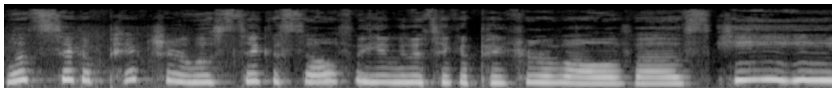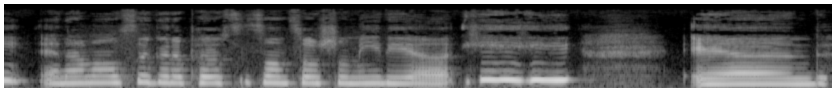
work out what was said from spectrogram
let's take a picture. Let's take a selfie. I'm going to take a picture of all of us. Hee. And I'm also going to post this on social media. Hee." And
